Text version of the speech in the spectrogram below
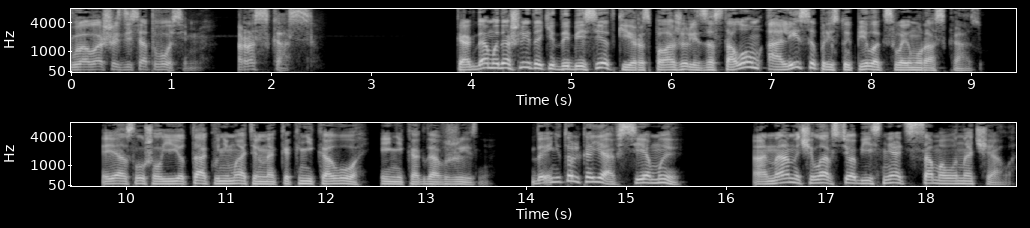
Глава 68. Рассказ. Когда мы дошли таки до беседки и расположились за столом, Алиса приступила к своему рассказу. Я слушал ее так внимательно, как никого и никогда в жизни. Да и не только я, все мы. Она начала все объяснять с самого начала,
